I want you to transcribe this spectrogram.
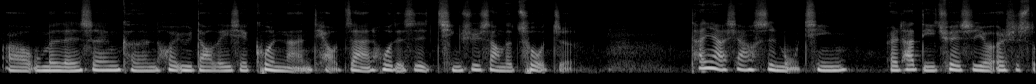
呃，我们人生可能会遇到的一些困难、挑战，或者是情绪上的挫折。谭雅像是母亲，而她的确是有二十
